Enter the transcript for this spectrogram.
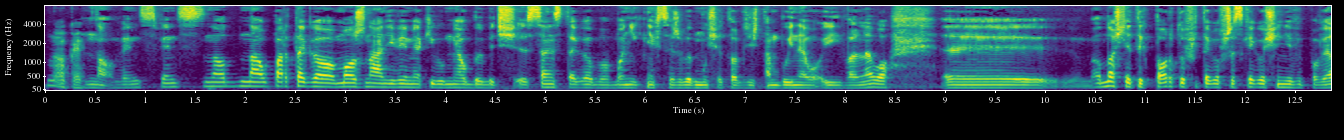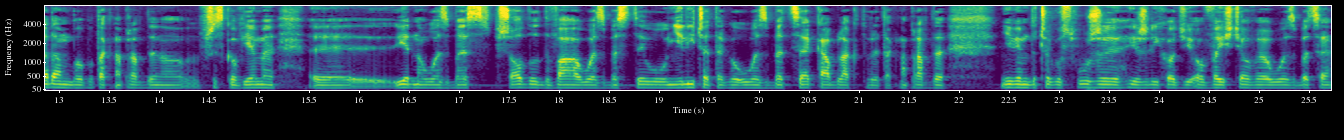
No, okay. no więc, więc no, na upartego można, nie wiem jaki miałby być sens tego, bo, bo nikt nie chce, żeby mu się to gdzieś tam bujnęło i walnęło. Yy, odnośnie tych portów i tego wszystkiego się nie wypowiadam, bo, bo tak naprawdę no, wszystko wiemy. Yy, jedno USB z przodu, dwa USB z tyłu. Nie liczę tego USB-C kabla, który tak naprawdę nie wiem do czego służy, jeżeli chodzi o wejściowe USB-C.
